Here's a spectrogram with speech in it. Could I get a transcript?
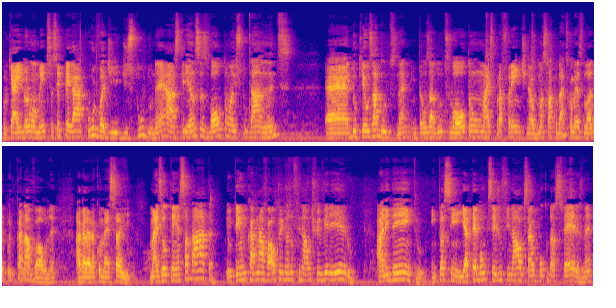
Porque aí normalmente, se você pegar a curva de, de estudo, né, as crianças voltam a estudar antes é, do que os adultos, né? Então os adultos voltam mais pra frente, né? Algumas faculdades começam lá depois do carnaval, né? A galera começa aí. Mas eu tenho essa data. Eu tenho um carnaval pegando final de fevereiro ali dentro. Então, assim, e até bom que seja o final, que saia um pouco das férias, né?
